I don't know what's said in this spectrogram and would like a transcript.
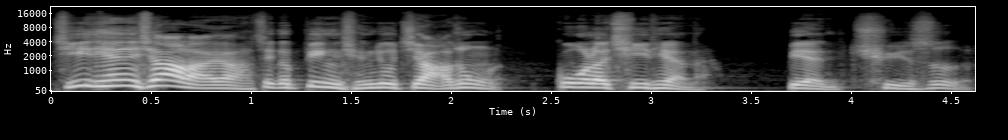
几天下来呀，这个病情就加重了。过了七天呢，便去世了。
